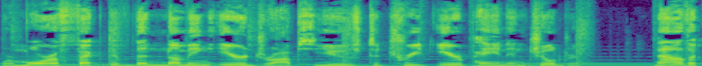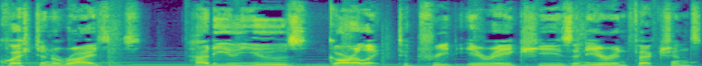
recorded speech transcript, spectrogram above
were more effective than numbing eardrops used to treat ear pain in children. Now the question arises how do you use garlic to treat earaches and ear infections?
